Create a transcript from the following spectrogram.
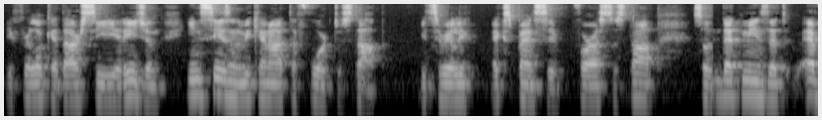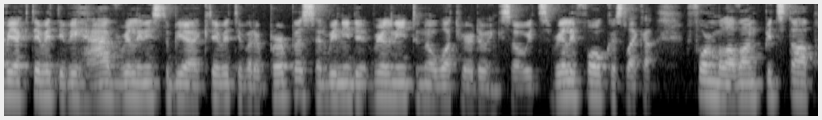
if we look at our CE region, in season we cannot afford to stop. It's really expensive for us to stop. So that means that every activity we have really needs to be an activity with a purpose, and we need to, really need to know what we're doing. So it's really focused like a Formula One pit stop.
